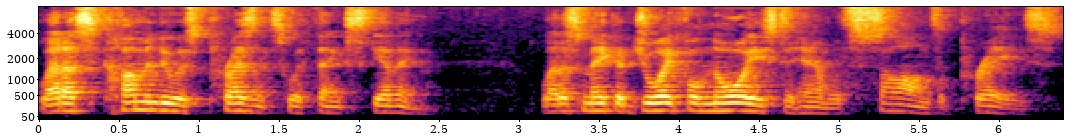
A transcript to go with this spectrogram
Let us come into his presence with thanksgiving. Let us make a joyful noise to him with songs of praise.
